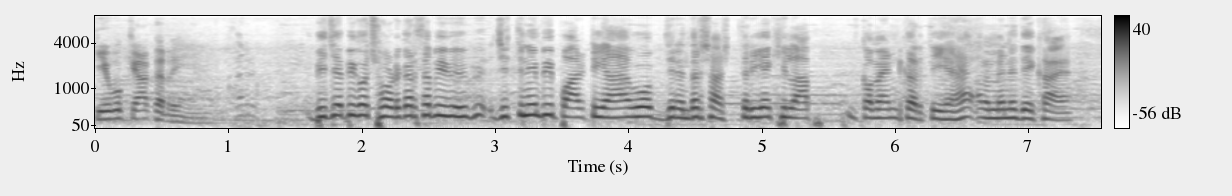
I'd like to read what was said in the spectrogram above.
कि वो क्या कर रहे हैं। बीजेपी को छोड़कर सभी जितनी भी पार्टियाँ हैं, वो धीरेन्द्र शास्त्री के खिलाफ कमेंट करती हैं, मैंने देखा है।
